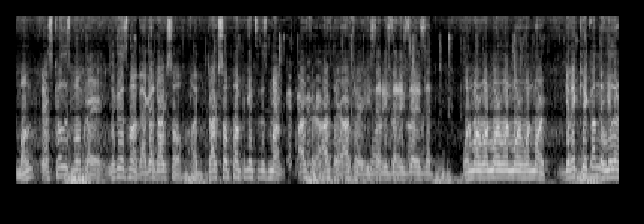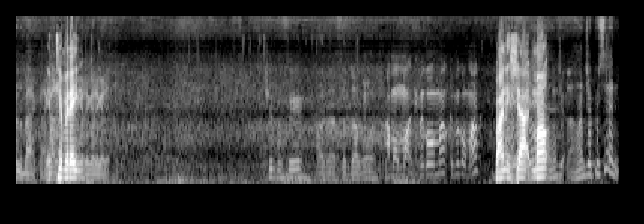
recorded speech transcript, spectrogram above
monk. Let's kill this monk right here. Look at this monk. I got dark soul. Uh, dark soul pumping into this monk. Arthur, Arthur, Arthur. He's dead. He's dead. He's dead. He's dead. One more. One more. One more. One more. Get a kick on the healer in the back. I got Intimidate. It. I got it. I got it. I got it. Triple fear. Oh no, it's a double. I'm on monk. Can we go monk? Can we go monk? Binding shot. Monk. Hundred percent.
